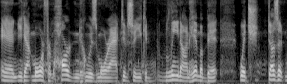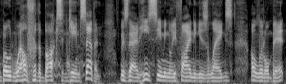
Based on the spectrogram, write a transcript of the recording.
And you got more from Harden, who was more active, so you could lean on him a bit, which doesn't bode well for the Bucks in Game Seven. Is that he's seemingly finding his legs a little bit,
